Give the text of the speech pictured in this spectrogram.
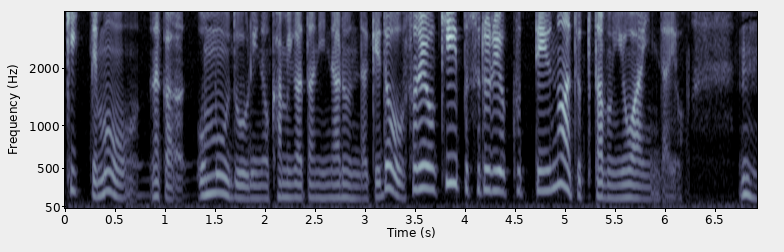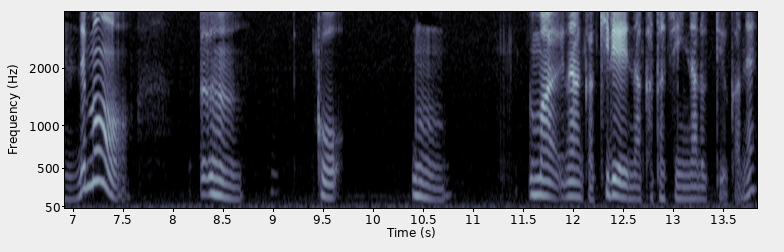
切っても、なんか、思う通りの髪型になるんだけど、それをキープする力っていうのはちょっと多分弱いんだよ。うん。でも、うん。こう、うん。うまい、なんか綺麗な形になるっていうかね。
